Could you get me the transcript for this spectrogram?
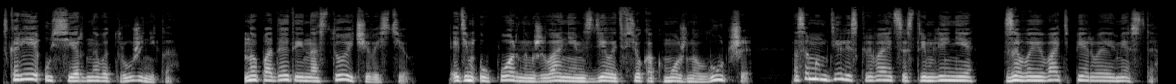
скорее усердного труженика, но под этой настойчивостью, этим упорным желанием сделать все как можно лучше, на самом деле скрывается стремление завоевать первое место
